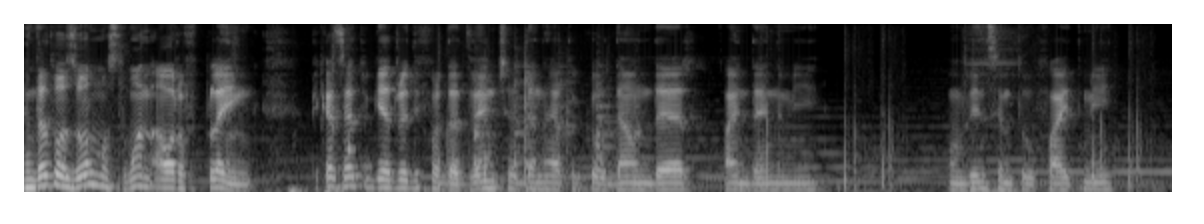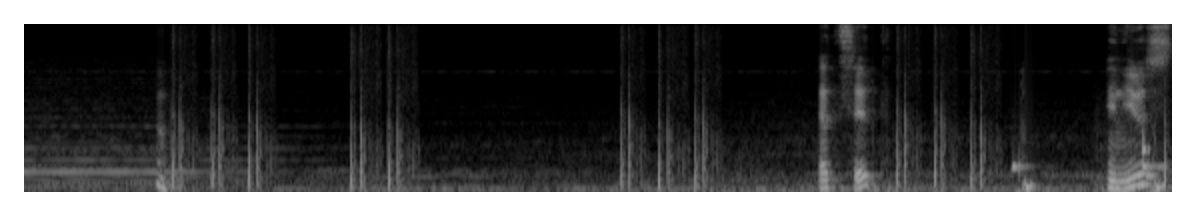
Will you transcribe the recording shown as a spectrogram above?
And that was almost one hour of playing. Because I had to get ready for the adventure, then I had to go down there, find the enemy, convince him to fight me. Hmm. That's it can use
